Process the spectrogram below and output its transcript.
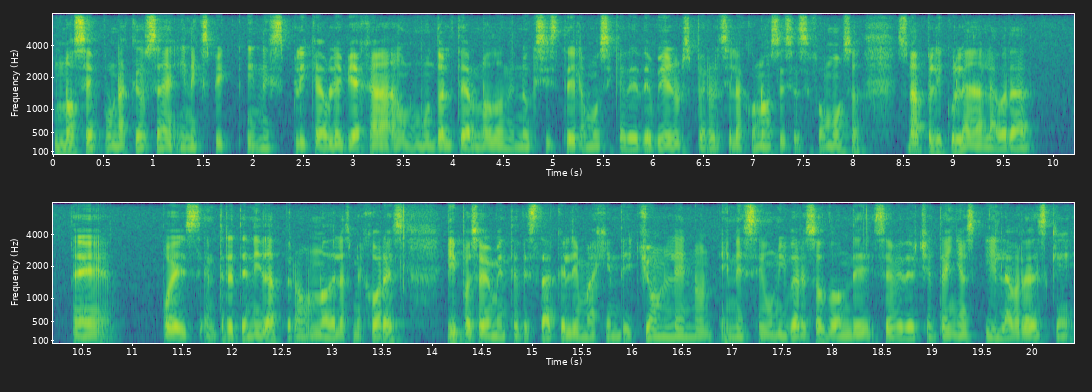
no sé, por una causa inexplicable viaja a un mundo alterno donde no existe la música de The Beatles, pero él se la conoce, se hace famoso. Es una película, la verdad, eh, pues entretenida, pero no de las mejores. Y pues obviamente destaca la imagen de John Lennon en ese universo donde se ve de 80 años y la verdad es que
